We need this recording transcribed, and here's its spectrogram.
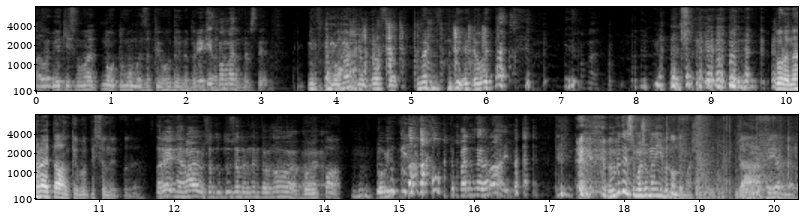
Але в якийсь момент, ну тому ми за півгодини до В якийсь концерту момент не встигли. В якийсь момент ми просто не встигли. Тура, не грай танки, бо пісюн відпаде. Старий не граю вже дуже давним-давно. Бо відпав. Бо відпав, тепер не граю. Ну, подивися, може, в мене є вино домашнє. Да? Я гляну.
